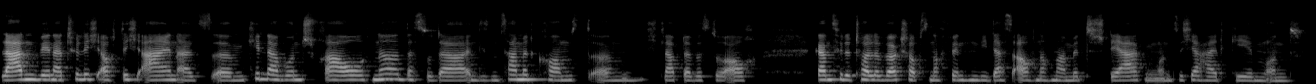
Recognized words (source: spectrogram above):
laden wir natürlich auch dich ein als ähm, Kinderwunschfrau, ne, dass du da in diesen Summit kommst. Ähm, ich glaube, da wirst du auch ganz viele tolle Workshops noch finden, die das auch nochmal mit stärken und Sicherheit geben. Und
